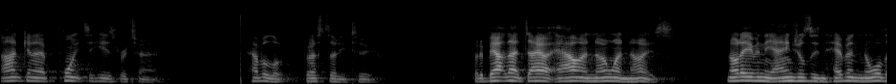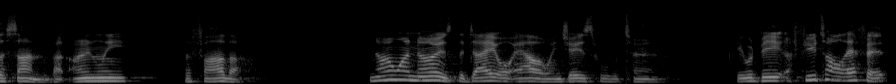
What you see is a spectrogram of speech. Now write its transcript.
aren't going to point to his return. Have a look, verse 32. But about that day or hour, no one knows, not even the angels in heaven nor the Son, but only the Father. No one knows the day or hour when Jesus will return. It would be a futile effort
